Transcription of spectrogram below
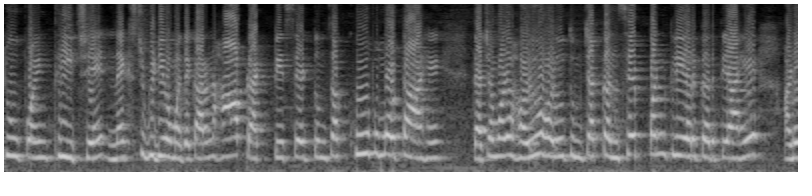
टू पॉईंट थ्रीचे नेक्स्ट व्हिडिओमध्ये कारण हा प्रॅक्टिस सेट तुमचा खूप मोठा आहे. त्याच्यामुळे हळूहळू तुमच्या कन्सेप्ट पण क्लिअर करते आहे आणि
